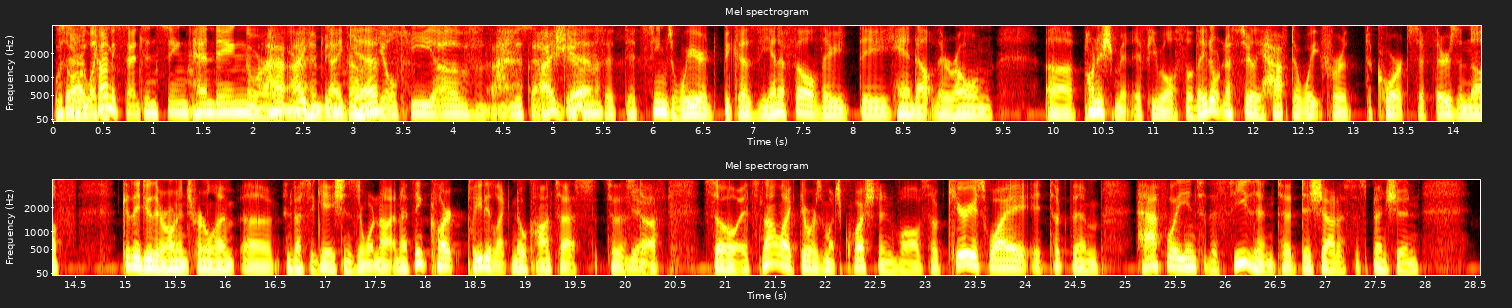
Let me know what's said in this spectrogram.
Was so there I'm like kinda, a sentencing pending, or I, you know, him being I found guess, guilty of this action? I guess it, it seems weird because the NFL they they hand out their own uh, punishment, if you will, so they don't necessarily have to wait for the courts if there's enough because they do their own internal um, uh, investigations and whatnot. And I think Clark pleaded like no contest to this yeah. stuff, so it's not like there was much question involved. So curious why it took them halfway into the season to dish out a suspension,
